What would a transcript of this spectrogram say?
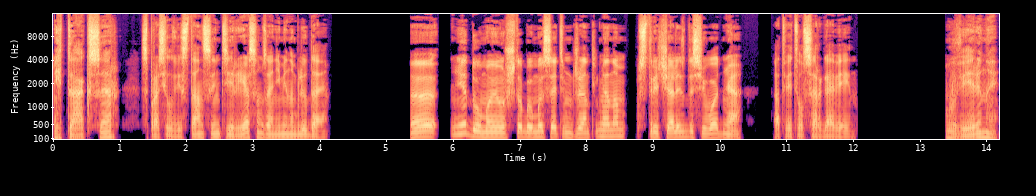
«Итак, сэр?» — спросил Вистан с интересом за ними наблюдая. «Э, не думаю, чтобы мы с этим джентльменом встречались до сегодня», — ответил сэр Гавейн. «Уверены?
